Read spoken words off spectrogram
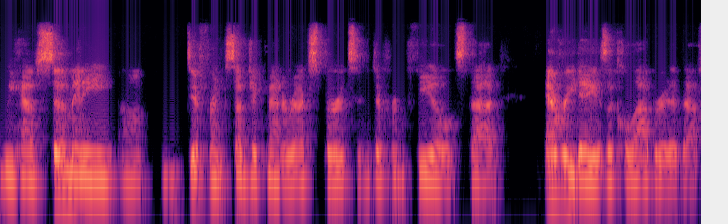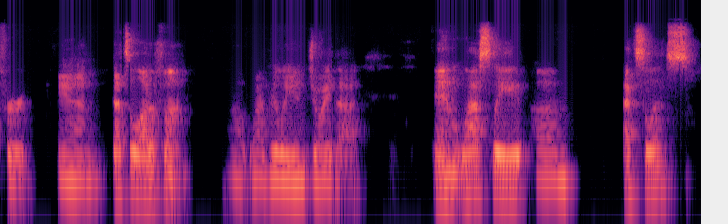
We have so many uh, different subject matter experts in different fields that every day is a collaborative effort. And that's a lot of fun. Uh, I really enjoy that. And lastly, um, excellence,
